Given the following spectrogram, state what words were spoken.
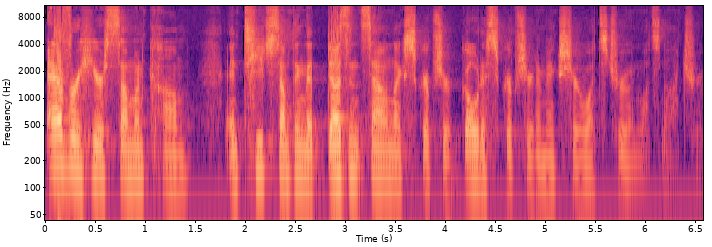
ever hear someone come and teach something that doesn't sound like Scripture, go to Scripture to make sure what's true and what's not true.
